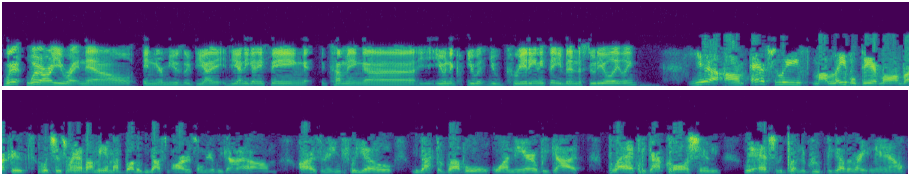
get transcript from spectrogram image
Where where are you right now in your music? Do you do you any anything coming? Uh, you you you creating anything? You been in the studio lately? Yeah, um, actually, my label, Dead Mom Records, which is ran by me and my brother, we got some artists on there. We got um artist named Frio. We got the Rebel on there. We got Black. We got Caution. We're actually putting a group together right now.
